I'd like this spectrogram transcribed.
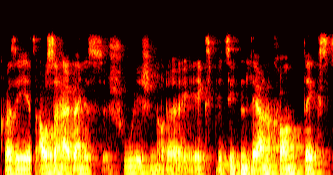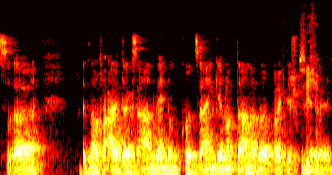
quasi jetzt außerhalb eines schulischen oder expliziten Lernkontexts, äh, vielleicht noch auf Alltagsanwendungen kurz eingehen und dann aber praktisch mehr,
